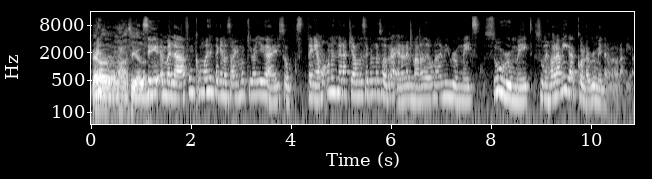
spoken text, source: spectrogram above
pero ajá, sí, es Sí, en verdad fue un combo de gente que no sabíamos que iba a llegar. So, teníamos unas nenas quedándose con nosotras. Era el hermano de una de mis roommates, su roommate, su mejor amiga con la roommate de la mejor amiga.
